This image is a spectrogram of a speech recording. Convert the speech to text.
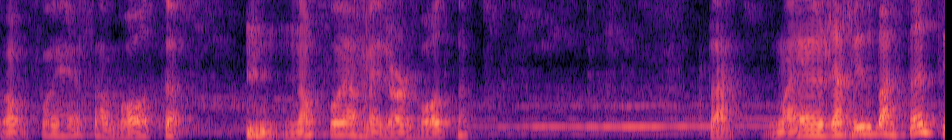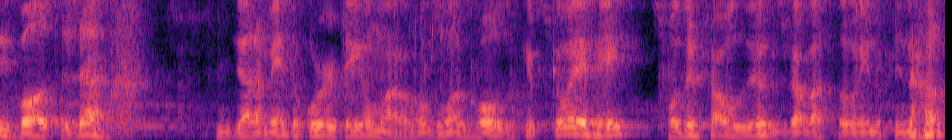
Bom, foi essa volta. Não foi a melhor volta. Tá, mas eu já fiz bastante volta já. Sinceramente, eu cortei uma, algumas voltas aqui porque eu errei. Vou deixar os erros de gravação aí no final.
